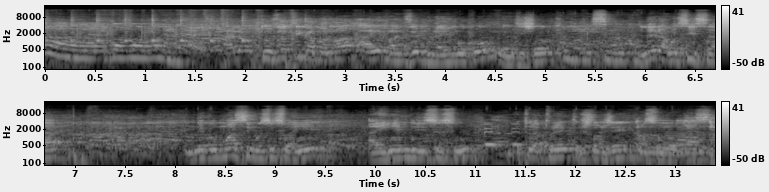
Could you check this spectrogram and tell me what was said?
Ah, alors tozotika mama ayeba nzembo na ye moko ya dishok lere akosilisa ndeko mwasi mosusu aye ayembi lisusu et puis après tochange ensolo merci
